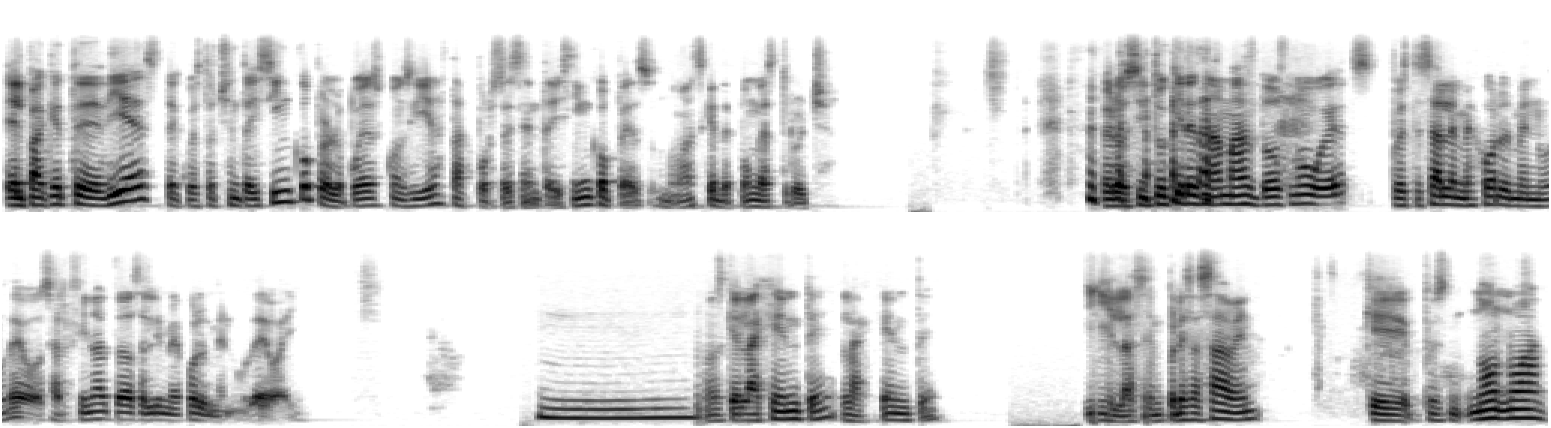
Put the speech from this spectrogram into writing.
El paquete de 10 te cuesta 85, pero lo puedes conseguir hasta por 65 pesos. Nomás que te pongas trucha. Pero si tú quieres nada más dos nuggets, pues te sale mejor el menudeo. O sea, al final te va a salir mejor el menudeo ahí. Mm, Más que la gente, la gente y las empresas saben que pues no, no,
